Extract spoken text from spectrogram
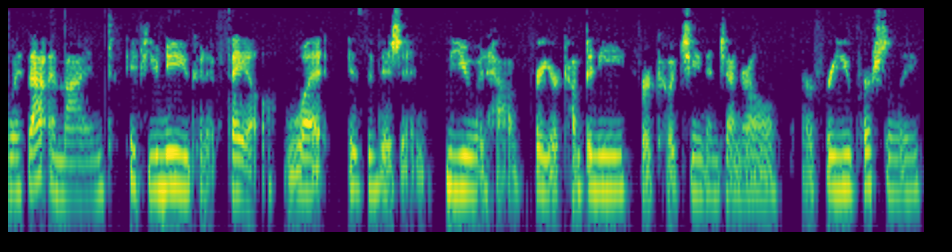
With that in mind, if you knew you couldn't fail, what is the vision you would have for your company, for coaching in general, or for you personally?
